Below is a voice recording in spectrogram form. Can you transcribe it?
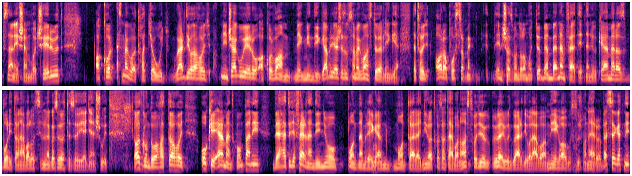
Sané sem volt sérült, akkor ezt megoldhatja úgy Guardiola, hogy nincs Aguero, akkor van még mindig Gabriel Jesus, meg van Sterlingje. Tehát, hogy arra a posztra, meg én is azt gondolom, hogy több ember nem feltétlenül kell, mert az borítaná valószínűleg az öltözői egyensúlyt. Azt gondolhatta, hogy oké, okay, elment kompani, de hát ugye Fernandinho pont nem régen mondta el egy nyilatkozatában azt, hogy ő, ő leült Guardiolával még augusztusban erről beszélgetni,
